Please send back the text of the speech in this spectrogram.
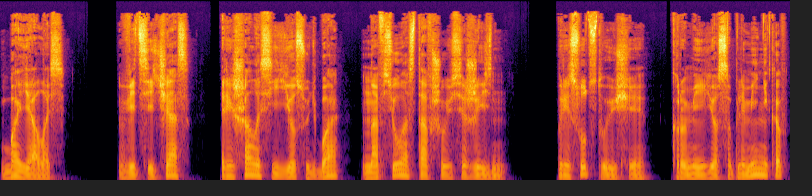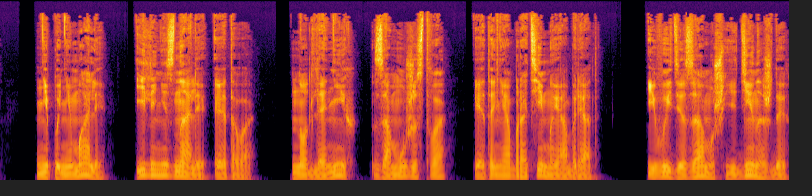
боялась, ведь сейчас решалась ее судьба на всю оставшуюся жизнь. Присутствующие, кроме ее соплеменников, не понимали или не знали этого, но для них замужество — это необратимый обряд, и, выйдя замуж единожды,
